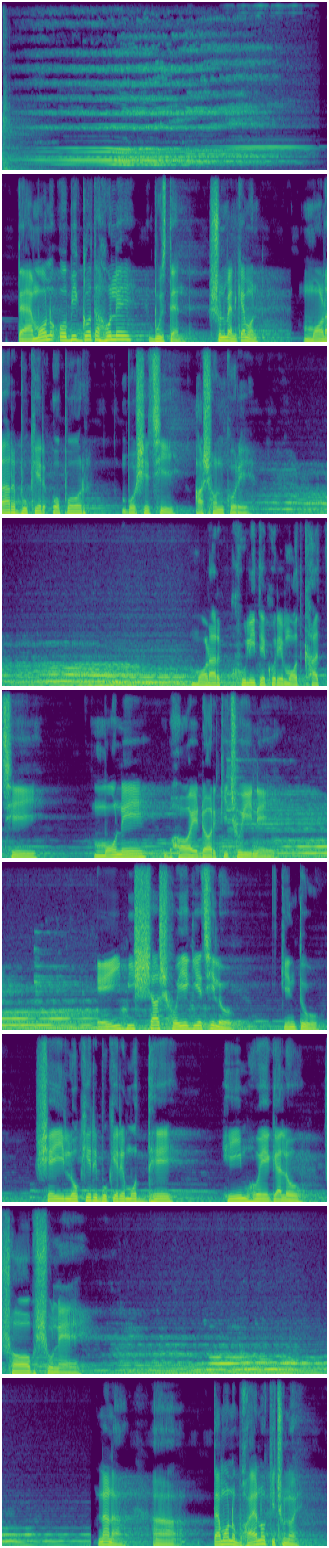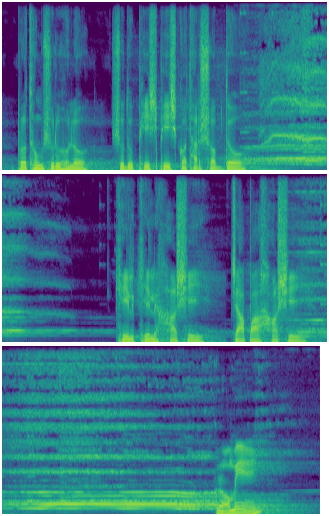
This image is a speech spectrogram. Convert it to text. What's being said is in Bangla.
তেমন অভিজ্ঞতা হলে বুঝতেন, শুনবেন কেমন? মরার বুকের ওপর বসেছি আসন করে। মরার খুলিতে করে মদ খাচ্ছি। মনে ভয় ডর কিছুই নেই। এই বিশ্বাস হয়ে গিয়েছিল, কিন্তু সেই লোকের বুকের মধ্যে হিম হয়ে গেল সব শুনে। না না তেমন ভয়ানক কিছু নয়। প্রথম শুরু হলো শুধু ফিস ফিস কথার শব্দ। খিলখিল হাসি, চাপা হাসি। ক্রমে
